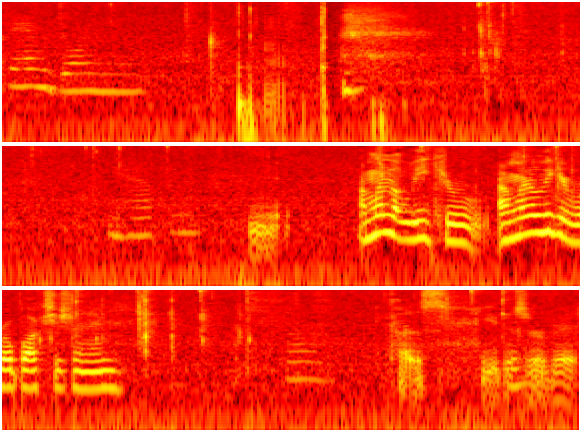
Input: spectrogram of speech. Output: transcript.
Okay, I'm joining you. You happy? I'm gonna leak your. I'm gonna leak your Roblox username. Because you deserve it.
